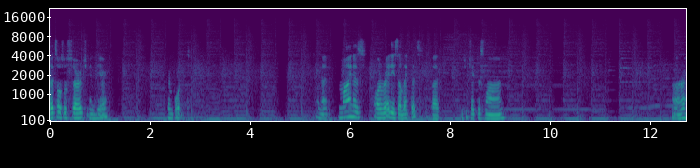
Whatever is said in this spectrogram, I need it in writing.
Let's also search in here, import. And then mine is already selected, but you should check this one. Alright.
